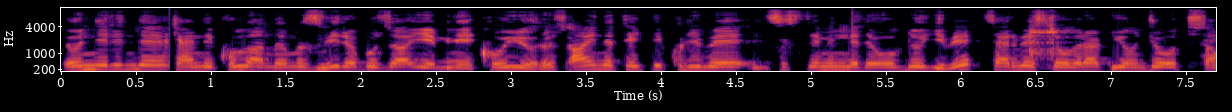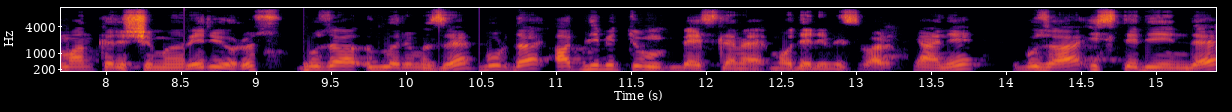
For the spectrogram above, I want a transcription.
Önlerinde kendi kullandığımız vira buzağı yemini koyuyoruz. Aynı teknik kulübe sisteminde de olduğu gibi serbest olarak yonca ot saman karışımı veriyoruz. Buzağlarımızı burada ad libitum besleme modelimiz var. Yani buzağı istediğinde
